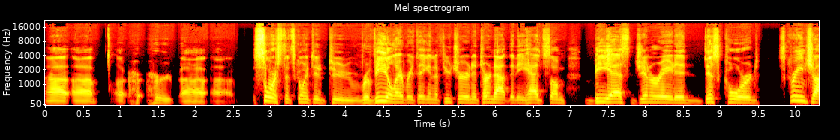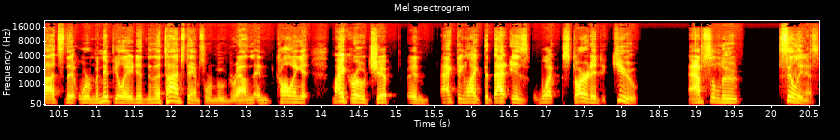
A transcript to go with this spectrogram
uh, uh, uh, her, her uh, uh, source that's going to to reveal everything in the future. And it turned out that he had some BS generated Discord screenshots that were manipulated and the timestamps were moved around and calling it microchip and acting like that that is what started Q. Absolute silliness.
